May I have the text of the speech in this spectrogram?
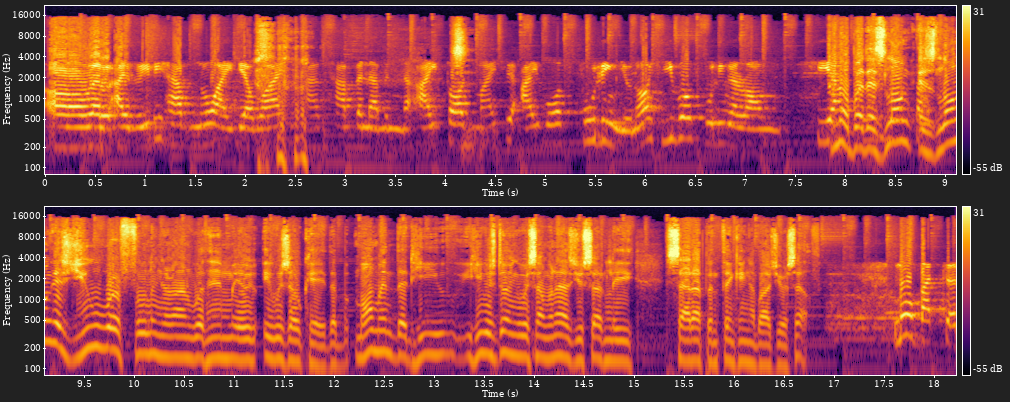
Uh, well, I really have no idea why it has happened. I mean, I thought might be I was fooling, you know. He was fooling around. No, but as long as long as you were fooling around with him, it, it was okay. The moment that he he was doing it with someone else, you suddenly sat up and thinking about yourself. No, but uh,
